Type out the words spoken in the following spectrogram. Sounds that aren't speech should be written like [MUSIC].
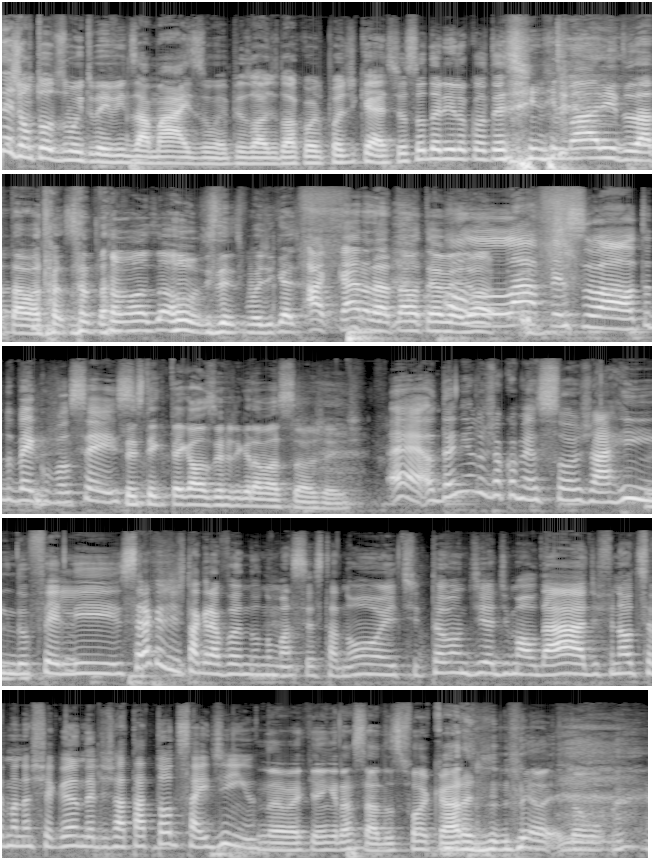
Sejam todos muito bem-vindos a mais um episódio do Acordo Podcast. Eu sou Danilo Contesini, [LAUGHS] marido da Tabata Santa Rosa, host desse podcast. A cara da Tabata é a melhor. Olá, pessoal, tudo bem com vocês? Vocês têm que pegar os erros de gravação, gente. É, o Danilo já começou já rindo, feliz. Será que a gente tá gravando numa sexta-noite? Então, um dia de maldade, final de semana chegando, ele já tá todo saidinho? Não, é que é engraçado, a sua cara de... [LAUGHS] não,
